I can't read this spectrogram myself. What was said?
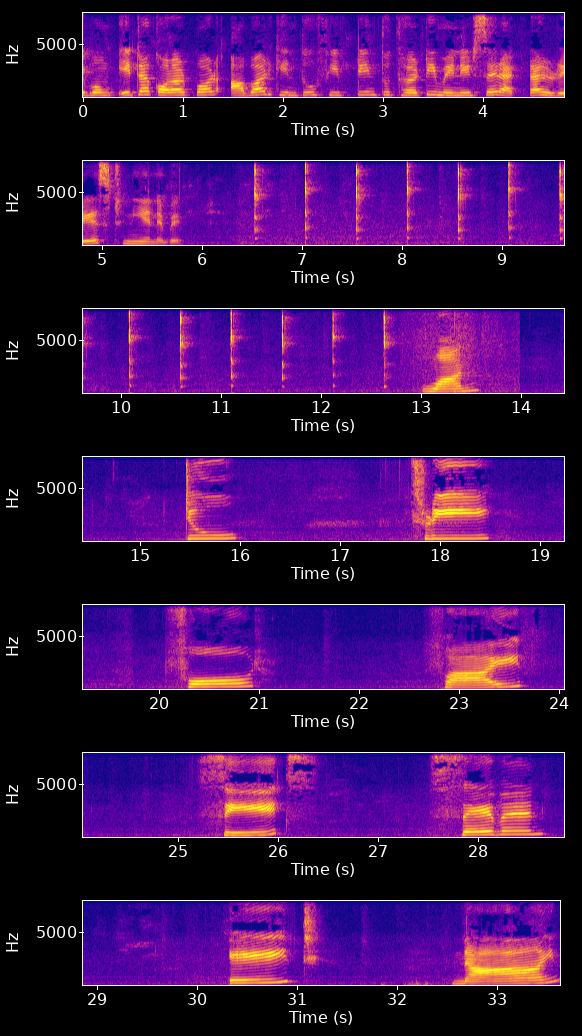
এবং এটা করার পর আবার কিন্তু ফিফটিন টু থার্টি মিনিটসের একটা রেস্ট নিয়ে নেবে। One two three four five six seven eight nine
